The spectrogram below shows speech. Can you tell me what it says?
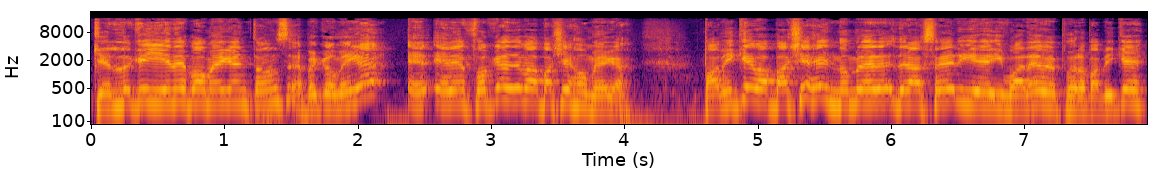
¿Qué es lo que viene para Omega entonces? Porque Omega, el, el enfoque de Bad Batch es Omega. Para mí que Bad Batch es el nombre de, de la serie y whatever, pero para mí que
